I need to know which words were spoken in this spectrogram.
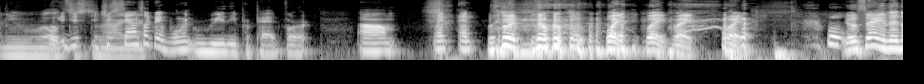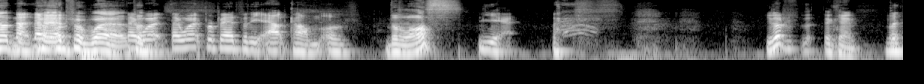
any Well, world it just it just sounds like they weren't really prepared for it. Um, and and wait, wait, wait, wait. well, You're saying they're not No, they prepared for work, they for weren't they weren't prepared for the outcome of the loss. yeah. You're not okay. But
